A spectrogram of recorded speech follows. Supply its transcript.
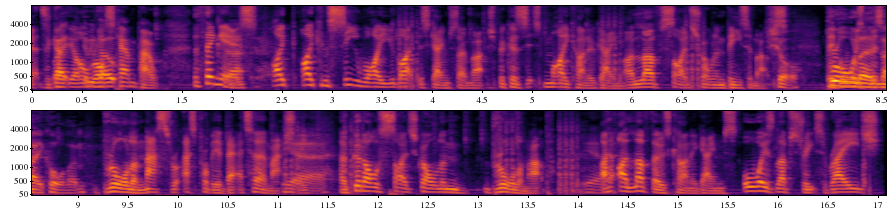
Yeah, to get Right, the old Ross go. Kemp out. The thing Correct. is, I, I can see why you like this game so much because it's my kind of game. I love side scrolling beat 'em ups. sure They've brawlers been- i call them brawl 'em, That's that's probably a better term actually. Yeah. A good old side scrolling brawl 'em up. Yeah. I, I love those kind of games. Always love Streets of Rage.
